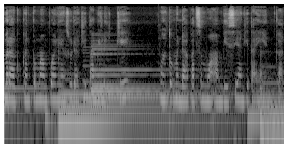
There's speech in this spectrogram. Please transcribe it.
meragukan kemampuan yang sudah kita miliki untuk mendapat semua ambisi yang kita inginkan.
